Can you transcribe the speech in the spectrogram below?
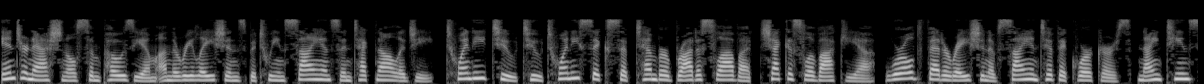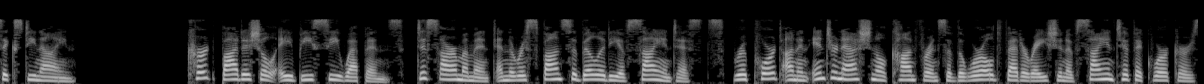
International Symposium on the Relations Between Science and Technology, 22–26 September Bratislava, Czechoslovakia, World Federation of Scientific Workers 1969 Kurt Bodischl ABC Weapons, Disarmament and the Responsibility of Scientists, report on an international conference of the World Federation of Scientific Workers,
